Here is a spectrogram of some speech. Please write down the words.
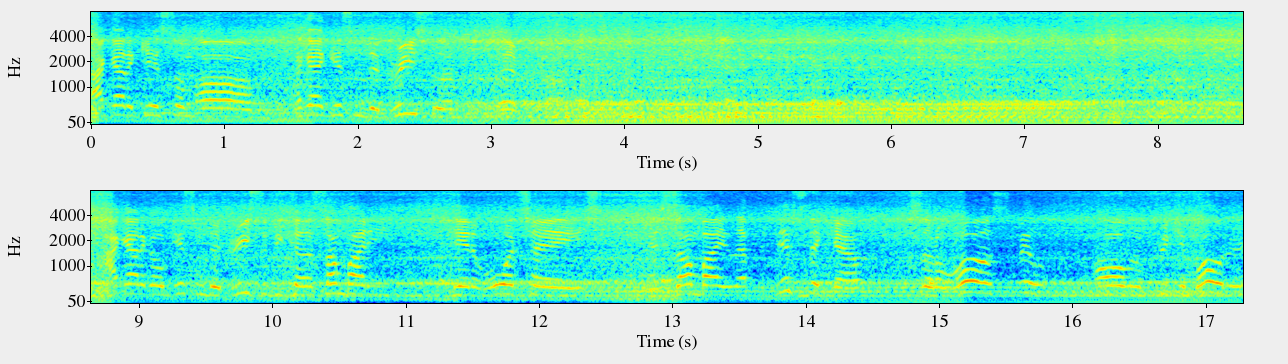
I gotta get some um I gotta get some degreaser. There we go. I gotta go get some degreaser because somebody did an oil change and somebody left the dipstick out so the oil spilled all over the freaking motor.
